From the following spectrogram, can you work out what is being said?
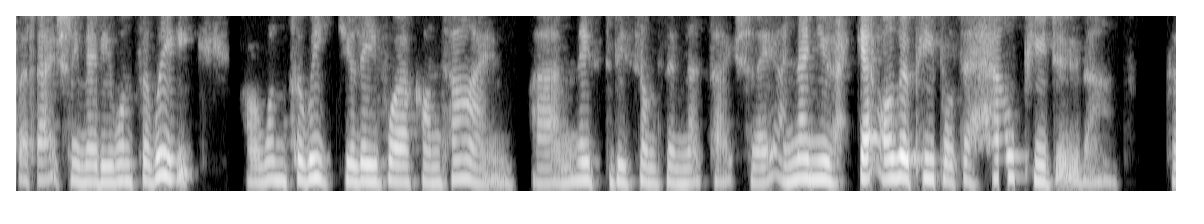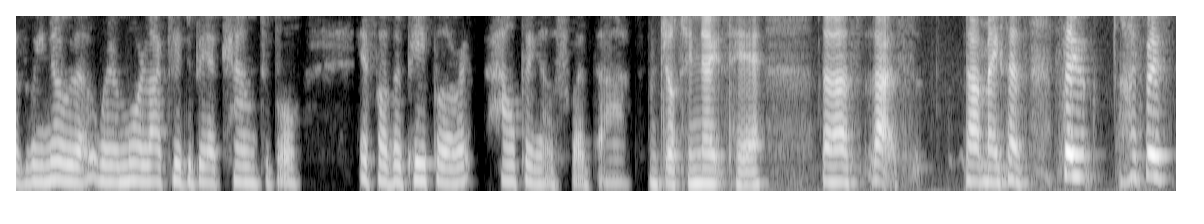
but actually maybe once a week or once a week you leave work on time. Um, needs to be something that's actually, and then you get other people to help you do that because we know that we're more likely to be accountable if other people are helping us with that. I'm jotting notes here. that's that's that makes sense. So I suppose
